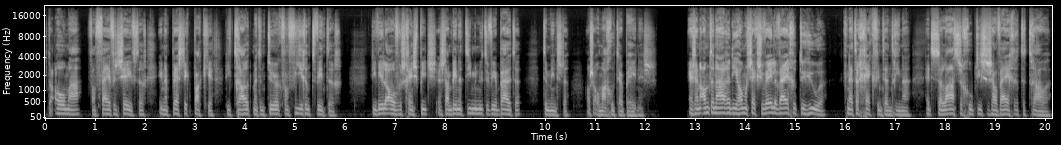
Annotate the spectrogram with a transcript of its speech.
de oma van 75 in een plastic pakje die trouwt met een Turk van 24. Die willen overigens geen speech en staan binnen 10 minuten weer buiten, tenminste als oma goed ter been is. Er zijn ambtenaren die homoseksuelen weigeren te huwen. Knettergek vindt Hendrina. Het is de laatste groep die ze zou weigeren te trouwen.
